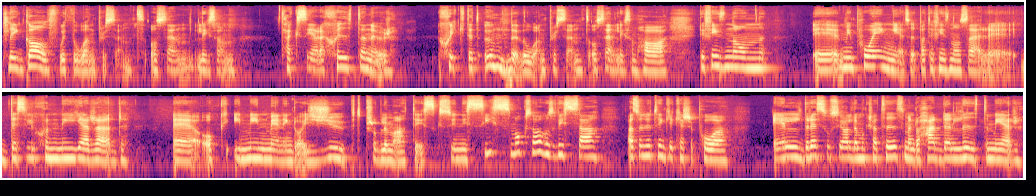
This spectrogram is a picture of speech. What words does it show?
play golf with the one percent och sen liksom taxera skiten ur skiktet under the one percent och sen liksom ha, det finns någon, eh, min poäng är typ att det finns någon så här eh, desillusionerad Eh, och i min mening då djupt problematisk cynicism också hos vissa. Alltså nu tänker jag kanske på äldre socialdemokrati som ändå hade en lite mer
